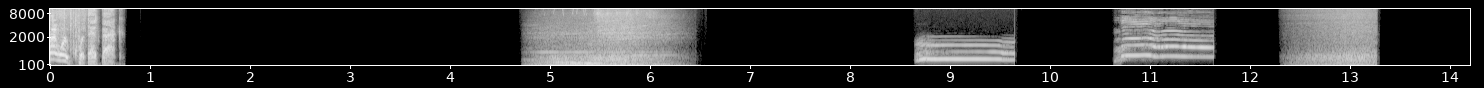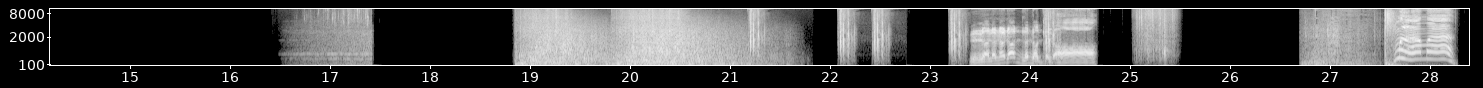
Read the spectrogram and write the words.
Might want to put that back. Mama!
